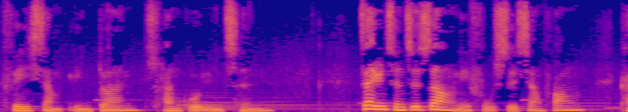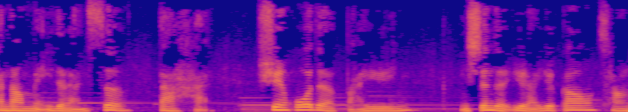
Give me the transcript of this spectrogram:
飞向云端，穿过云层。在云层之上，你俯视向方，看到美丽的蓝色大海，漩涡的白云。你升得越来越高，朝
